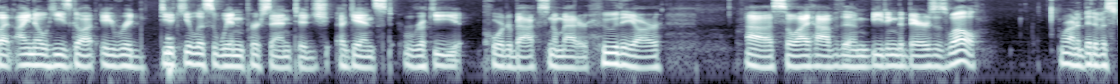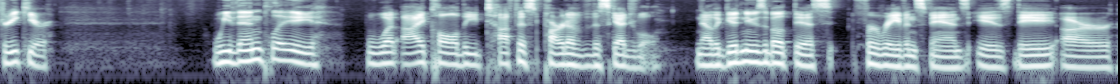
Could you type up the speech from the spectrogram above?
but I know he's got a ridiculous win percentage against rookie quarterbacks, no matter who they are. Uh, so I have them beating the Bears as well. We're on a bit of a streak here. We then play what I call the toughest part of the schedule. Now, the good news about this for Ravens fans is they are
